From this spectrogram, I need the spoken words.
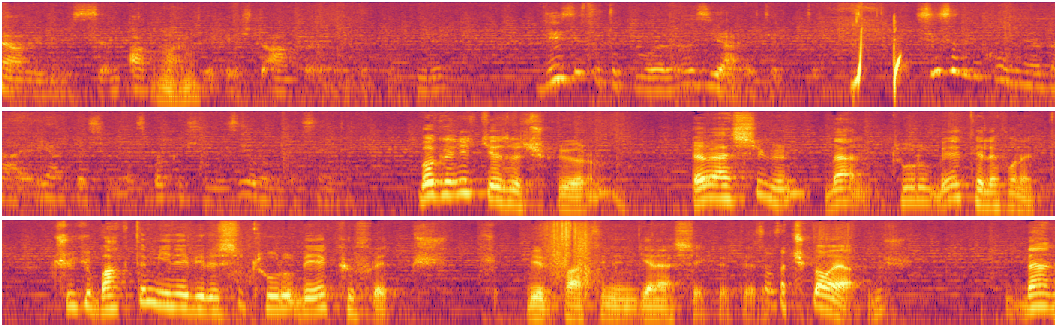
önemli bir isim. AK Parti'ye geçti, Ankara'nın milletvekili. Gezi tutuklularını ziyaret etti. Sizin bu konuya dair yaklaşımınız, bakışınız, yorumunuz nedir? Bakın ilk kez açıklıyorum. Evvelsi gün ben Tuğrul Bey'e telefon ettim. Çünkü baktım yine birisi Tuğrul Bey'e küfretmiş. Bir partinin genel sekreteri. Açıklama yapmış. Ben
